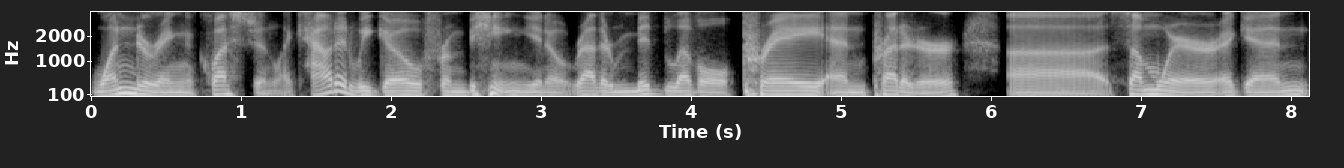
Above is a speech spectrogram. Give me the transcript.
wondering a question like how did we go from being you know rather mid-level prey and predator uh, somewhere again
